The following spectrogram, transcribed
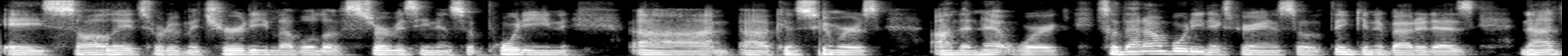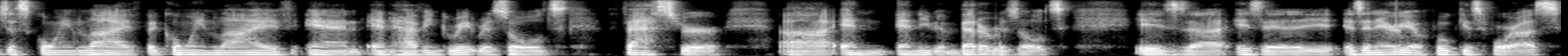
a solid sort of maturity level of servicing and supporting um, uh, consumers on the network. So that onboarding experience, so thinking about it as not just going live, but going live and and having great results faster uh, and and even better results is uh, is a is an area of focus for us.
